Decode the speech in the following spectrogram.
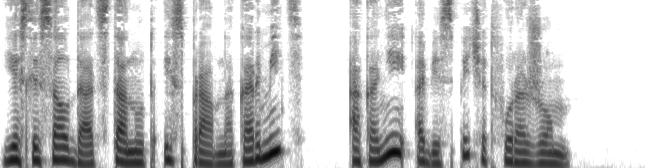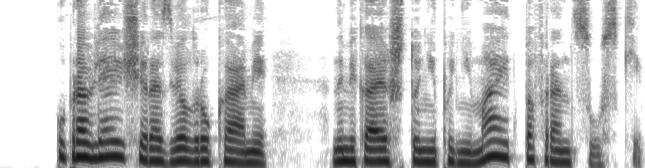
если солдат станут исправно кормить, а коней обеспечат фуражом. Управляющий развел руками, намекая, что не понимает по-французски.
